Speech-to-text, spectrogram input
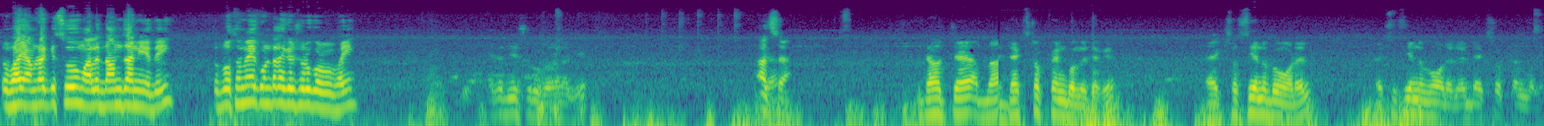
তো ভাই, আমরা কিছু মালের দাম জানিয়ে দেই। তো প্রথমে কোনটা থেকে শুরু করব ভাই? এটা দিয়ে শুরু করেন আগে। আচ্ছা। এটা হচ্ছে আপনার ডেস্কটপ ফ্যান বলে এটাকে। একশো ছিয়ানব্বই মডেল একশো ছিয়ানব্বই মডেলের ডেস্কটপ ফ্যান বলে।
